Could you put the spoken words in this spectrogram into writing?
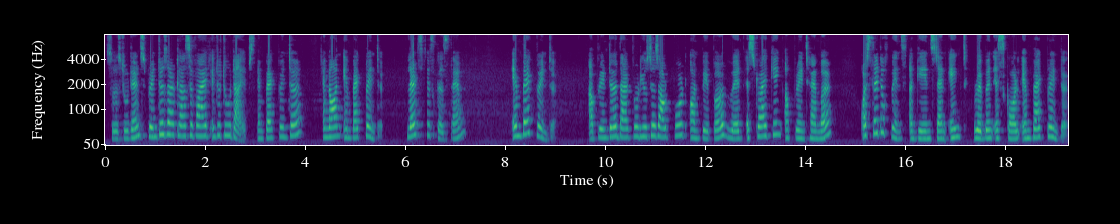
So students, printers are classified into two types, impact printer and non-impact printer. Let's discuss them. Impact printer. A printer that produces output on paper with striking a print hammer or set of pins against an inked ribbon is called impact printer.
